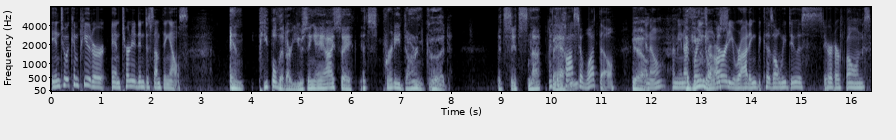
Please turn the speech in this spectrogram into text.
into a computer and turn it into something else. And people that are using AI say it's pretty darn good. It's it's not At bad. the cost of what, though? yeah. You know, I mean, our Have you brains are already rotting because all we do is stare at our phones.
